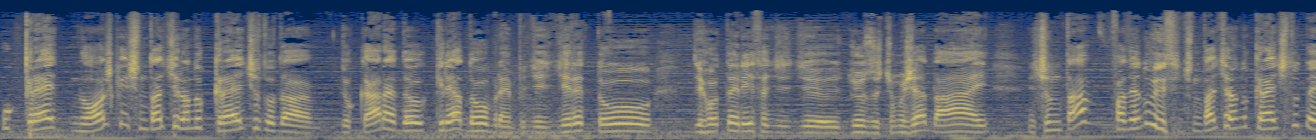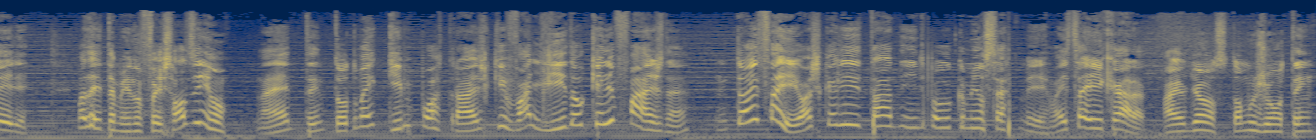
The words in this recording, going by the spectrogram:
o crédito. Lógico que a gente não tá tirando o crédito da, do cara, do criador, por exemplo, de diretor, de roteirista de, de, de Os Últimos Jedi. A gente não tá fazendo isso, a gente não tá tirando o crédito dele. Mas ele também não fez sozinho, né? Tem toda uma equipe por trás que valida o que ele faz, né? Então é isso aí, eu acho que ele tá indo pelo caminho certo mesmo. É isso aí, cara. Aí, Johnson, tamo junto, hein?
